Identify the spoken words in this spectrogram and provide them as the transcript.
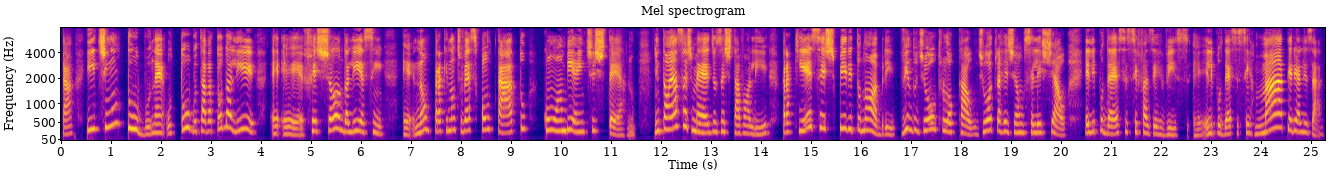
tá? E tinha um tubo, né? O tubo estava todo ali, é, é, fechando ali, assim, é, não para que não tivesse contato com o ambiente externo. Então, essas médias estavam ali para que esse espírito nobre, vindo de outro local, de outra região celestial, ele pudesse se fazer vis, é, ele pudesse ser materializado.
